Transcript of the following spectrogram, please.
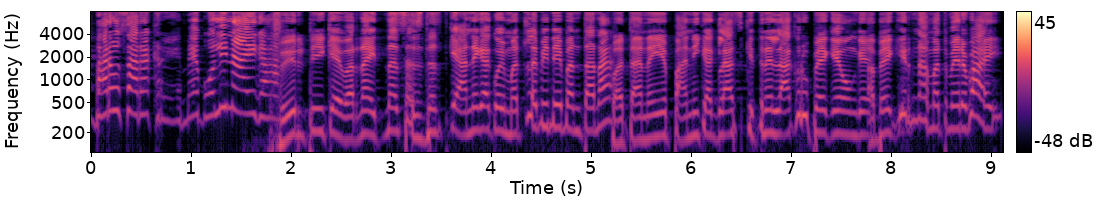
भरोसा रख रहे हैं मैं बोली ना आएगा। फिर ठीक है वरना इतना सज धज के आने का कोई मतलब ही नहीं बनता ना। पता नहीं ये पानी का ग्लास कितने लाख रुपए के होंगे। अबे गिरना मत मेरे भाई।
